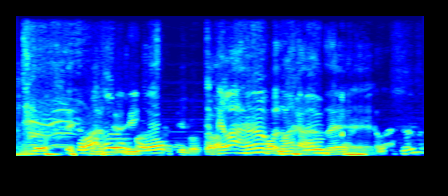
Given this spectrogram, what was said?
pela rampa, né, Pela, pela rampa, no caso. É. Pela rampa.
